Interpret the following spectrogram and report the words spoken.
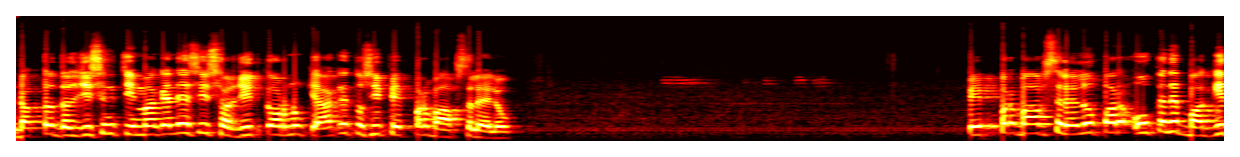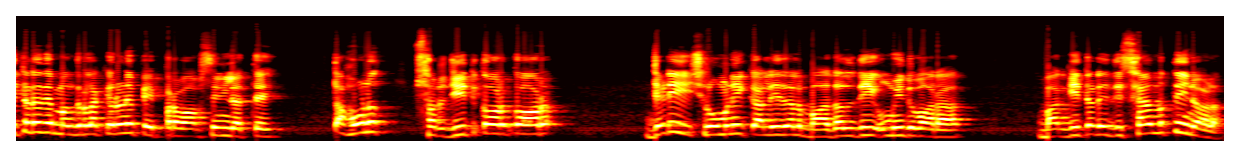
ਡਾਕਟਰ ਦਲਜੀਤ ਸਿੰਘ ਚੀਮਾ ਕਹਿੰਦੇ ਅਸੀਂ ਸਰਜੀਤ ਕੌਰ ਨੂੰ ਕਿਹਾ ਕਿ ਤੁਸੀਂ ਪੇਪਰ ਵਾਪਸ ਲੈ ਲਓ। ਪੇਪਰ ਵਾਪਸ ਲੈ ਲਓ, ਪਰ ਉਹ ਕਹਿੰਦੇ ਬਾਗੀ ਧੜੇ ਦੇ ਮੰਗਰ ਲਾ ਕੇ ਉਹਨਾਂ ਨੇ ਪੇਪਰ ਵਾਪਸ ਨਹੀਂ ਲੈਤੇ। ਤਾਂ ਹੁਣ ਸਰਜੀਤ ਕੌਰ ਕੌਰ, ਜਿਹੜੀ ਸ਼੍ਰੋਮਣੀ ਅਕਾਲੀ ਦਲ ਬਾਦਲ ਦੀ ਉਮੀਦਵਾਰ ਆ, ਬਾਗੀ ਧੜੇ ਦੀ ਸਹਿਮਤੀ ਨਾਲ,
